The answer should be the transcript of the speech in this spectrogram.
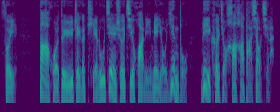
所以，大伙对于这个铁路建设计划里面有印度，立刻就哈哈大笑起来。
